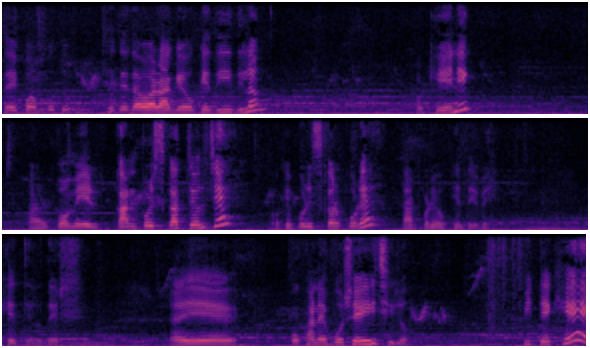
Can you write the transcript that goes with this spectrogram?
তাই পম্বু তো খেতে দেওয়ার আগে ওকে দিয়ে দিলাম। ও খেয়ে নিক। আর পমের কান পরিষ্কার চলছে, ওকে পরিষ্কার করে তারপরে ওকে দেবে খেতে ওদের। ওখানে বসেই ছিল। পিঠে খেয়ে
